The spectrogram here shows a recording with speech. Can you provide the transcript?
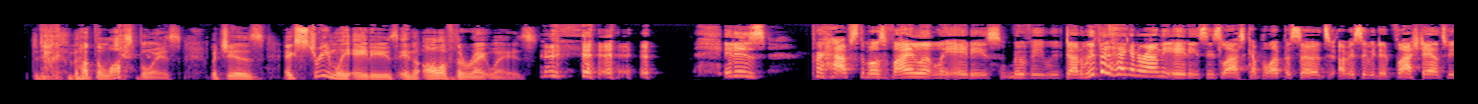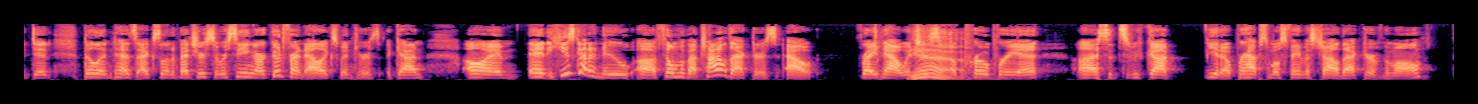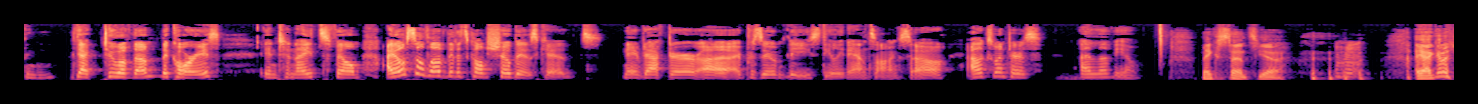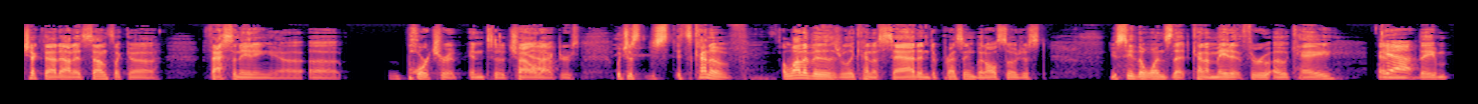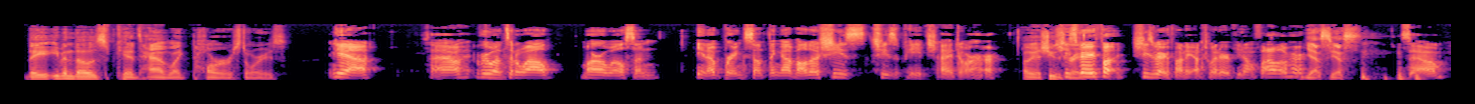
to talk about the Lost Boys, which is extremely 80s in all of the right ways. it is perhaps the most violently 80s movie we've done. We've been hanging around the 80s these last couple episodes. Obviously, we did Flashdance, we did Bill and Ted's Excellent Adventure, so we're seeing our good friend Alex Winters again. Um, and he's got a new uh, film about child actors out right now, which Yeah. is appropriate uh, since we've got, you know, perhaps the most famous child actor of them all. Yeah, two of them, the Coreys, in tonight's film. I also love that it's called Showbiz Kids named after, uh, I presume, the Steely Dan song. So, Alex Winters, I love you. Makes sense, yeah. Mhm. Hey, I gotta check that out. It sounds like a fascinating uh, uh, portrait into child Yeah. actors, which is just it's kind of a lot of it is really kind of sad and depressing, but also just you see the ones that kind of made it through okay, and Yeah. they they even those kids have like horror stories. Yeah. So every once in a while, Mara Wilson, you know, brings something up. Although she's she's a peach, I adore her. Oh yeah, she's, She's great. very fun. She's very funny on Twitter. If you don't follow her, yes, yes. So,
